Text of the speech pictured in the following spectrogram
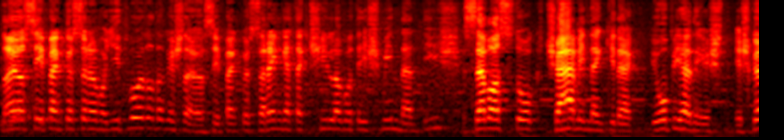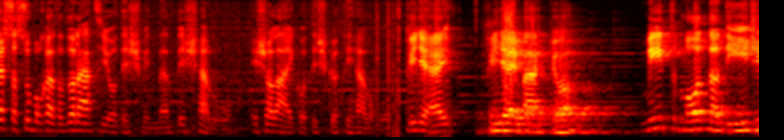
Nagyon szépen köszönöm, hogy itt voltatok, és nagyon szépen köszönöm rengeteg csillagot és mindent is. Szevasztok, csá mindenkinek, jó pihenést, és kösz a szubokat, a donációt és mindent, és hello. És a lájkot is köti hello. Figyelj, figyelj bátya, mit mond a DJ,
